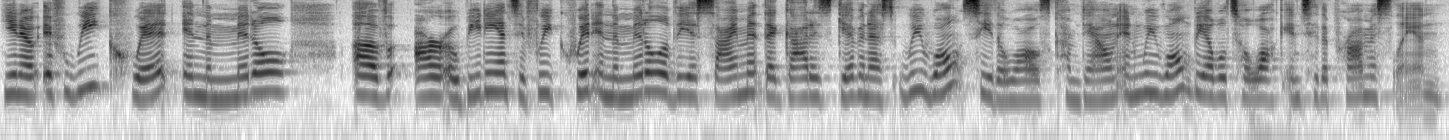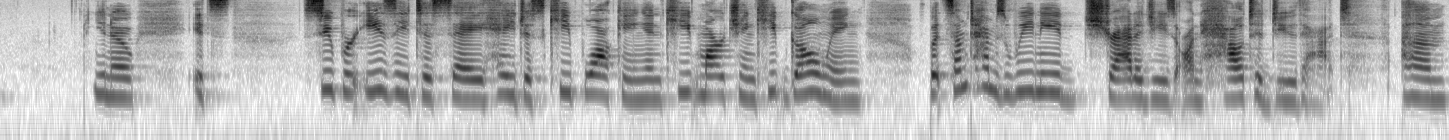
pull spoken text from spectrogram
You know, if we quit in the middle of our obedience, if we quit in the middle of the assignment that God has given us, we won't see the walls come down and we won't be able to walk into the promised land. You know, it's super easy to say, hey, just keep walking and keep marching, keep going. But sometimes we need strategies on how to do that. Um,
